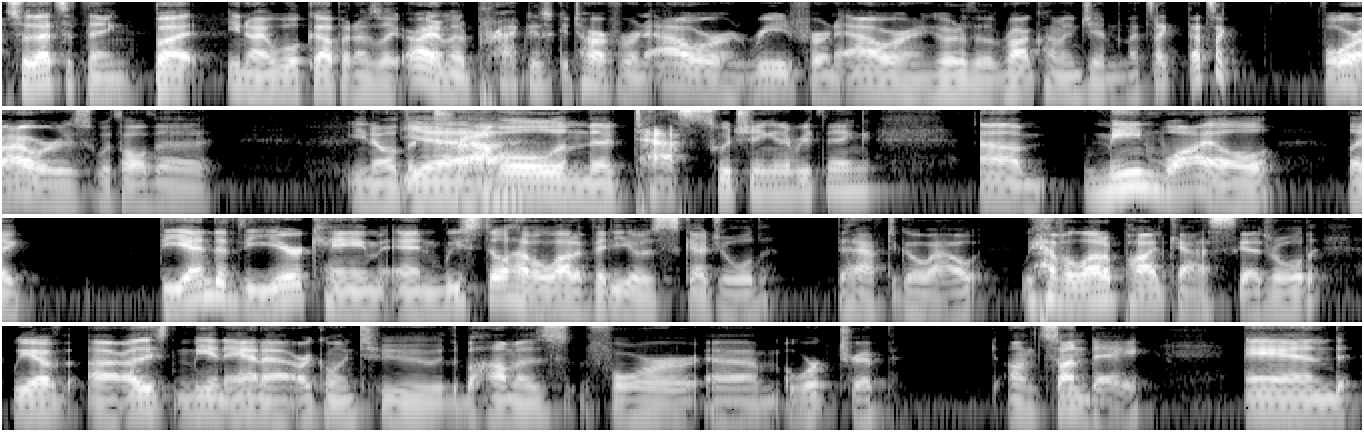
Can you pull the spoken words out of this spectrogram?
So that's the thing. But you know, I woke up and I was like, all right, I'm gonna practice guitar for an hour and read for an hour and go to the rock climbing gym. That's like that's like four hours with all the, you know, the Yeah. travel and the task switching and everything. Um, meanwhile, like the end of the year came and we still have a lot of videos scheduled that have to go out. We have a lot of podcasts scheduled. We have, uh, at least me and Anna are going to the Bahamas for um, a work trip on Sunday, and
